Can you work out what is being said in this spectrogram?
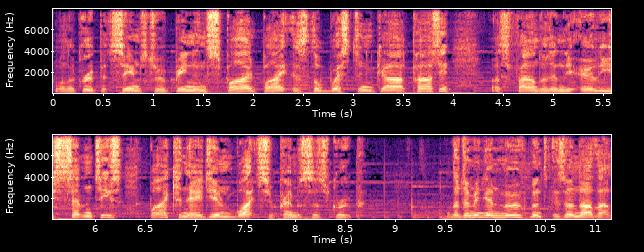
Well, the group it seems to have been inspired by is the Western Guard Party, it was founded in the early 70s by a Canadian white supremacist group. The Dominion Movement is another.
